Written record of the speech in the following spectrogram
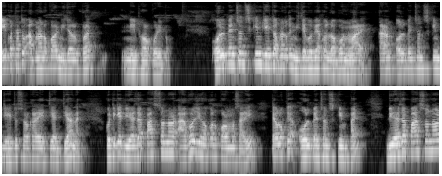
এই কথাটো আপোনালোকৰ নিজৰ ওপৰত নিৰ্ভৰ কৰিব। অল্ড পেঞ্চন স্কিম যিহেতু আপোনালোকে নিজাববীয়াকৈ ল'ব নোৱাৰে, কাৰণ অল্ড পেঞ্চন স্কিম যিহেতু চৰকাৰে এতিয়া দিয়া নাই। গতিকে দুহেজাৰ পাঁচ চনৰ আগৰ যিসকল কৰ্মচাৰী, তেওঁলোকে অল্ড পেঞ্চন স্কিম পায়। দুহেজাৰ পাঁচ চনৰ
